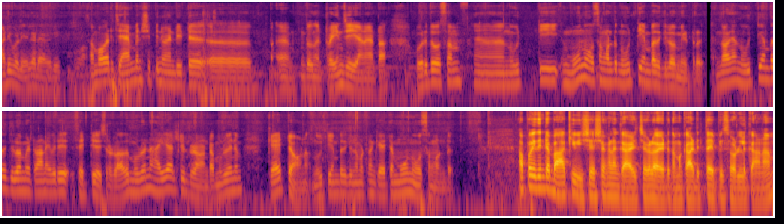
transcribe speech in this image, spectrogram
അടിപൊളി അല്ലേ അവർ സംഭവം ഒരു ചാമ്പ്യൻഷിപ്പിന് വേണ്ടിയിട്ട് എന്തോന്ന് ട്രെയിൻ ചെയ്യാണ് ഏട്ടാ. ഒരു ദിവസം നൂറ്റി മൂന്ന് ദിവസം കൊണ്ട് നൂറ്റി എൺപത് കിലോമീറ്റർ എന്ന് പറഞ്ഞാൽ നൂറ്റി എൺപത് കിലോമീറ്ററാണ് ഇവർ സെറ്റ് വെച്ചിട്ടുള്ളത് അത് മുഴുവൻ ഹൈ ആൾട്ടിറ്റ്യൂഡാണ് കേട്ടോ മുഴുവനും കയറ്റമാണ്. നൂറ്റി എൺപത് കിലോമീറ്ററും കയറ്റം മൂന്ന് ദിവസം കൊണ്ട്. അപ്പോൾ ഇതിന്റെ ബാക്കി വിശേഷങ്ങളും കാഴ്ചകളുമായിട്ട് നമുക്ക് അടുത്ത എപ്പിസോഡിൽ കാണാം.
